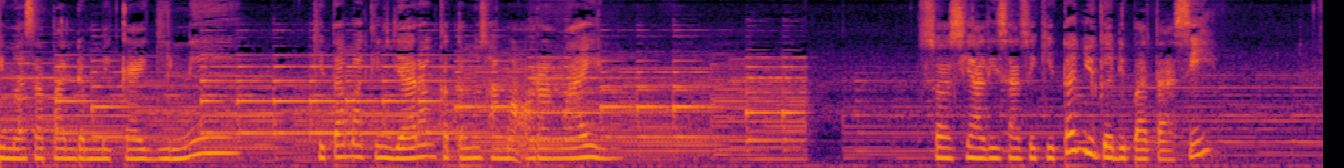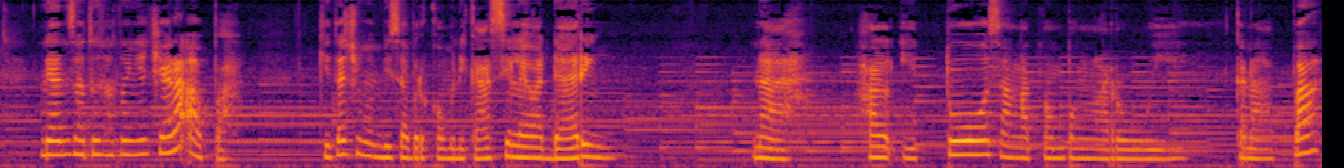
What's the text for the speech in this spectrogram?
di masa pandemi kayak gini, kita makin jarang ketemu sama orang lain. Sosialisasi kita juga dibatasi. Dan satu-satunya cara apa? Kita cuma bisa berkomunikasi lewat daring. Nah, Hal itu sangat mempengaruhi. Kenapa?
